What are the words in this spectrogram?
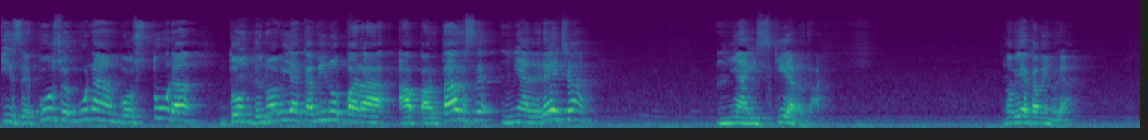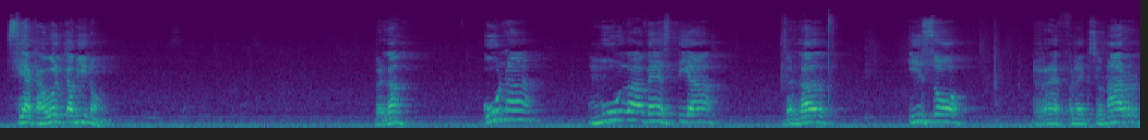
y se puso en una angostura donde no había camino para apartarse ni a derecha ni a izquierda. No había camino ya. Se acabó el camino. ¿Verdad? Una muda bestia, ¿verdad? Hizo reflexionar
